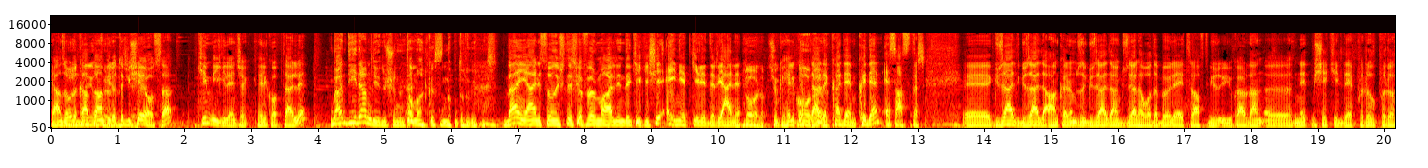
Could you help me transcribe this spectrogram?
Yalnız orada kaptan pilota bir şey. şey olsa kim ilgilenecek helikopterle? Ben Didem diye düşündüm tam arkasında oturduğum için. Ben yani sonuçta şoför mahallindeki kişi en yetkilidir yani. Doğru. Çünkü helikopterde Doğru, evet. kadem kıdem esastır. Ee, güzeldi güzeldi Ankara'mızı güzelden güzel havada böyle etraf yukarıdan e, net bir şekilde pırıl pırıl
